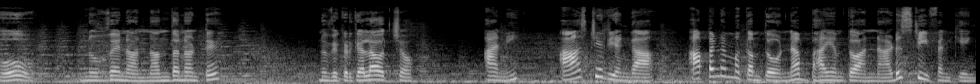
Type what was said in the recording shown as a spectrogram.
ఓ నువ్వే నా నందన్ అంటే నువ్వు ఇక్కడికి ఎలా వచ్చావు? అని ఆశ్చర్యంగా అపనమ్మకంతో ఉన్న భయంతో అన్నాడు స్టీఫెన్ కింగ్.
